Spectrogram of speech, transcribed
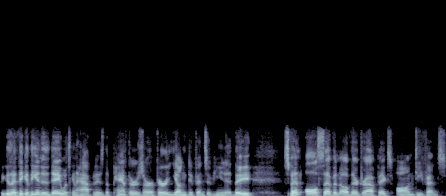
because I think at the end of the day, what's going to happen is the Panthers are a very young defensive unit. They spent all seven of their draft picks on defense,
